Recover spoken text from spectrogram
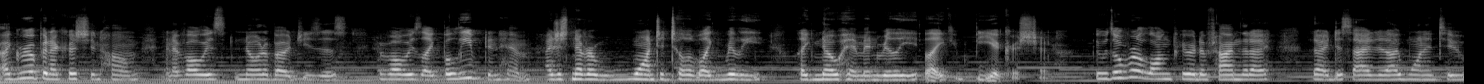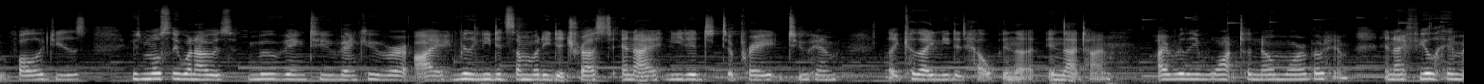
I grew up in a Christian home and I've always known about Jesus. I've always like believed in him. I just never wanted to like really like know him and really like be a Christian. It was over a long period of time that I that I decided I wanted to follow Jesus. It was mostly when I was moving to Vancouver. I really needed somebody to trust and I needed to pray to him like cuz I needed help in that in that time. I really want to know more about him and I feel him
